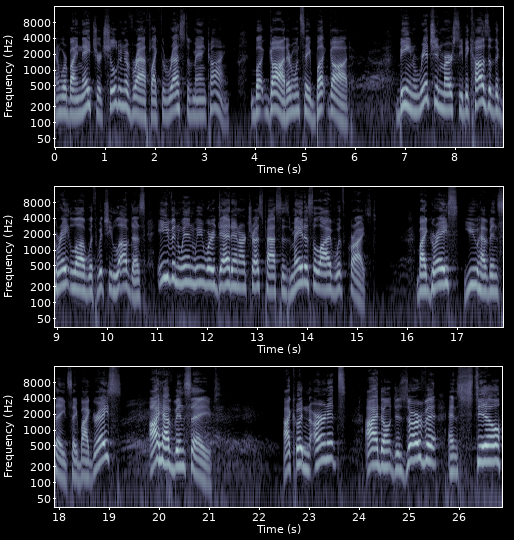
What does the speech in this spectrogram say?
and were by nature children of wrath like the rest of mankind. But God, everyone say, but God being rich in mercy because of the great love with which he loved us, even when we were dead in our trespasses, made us alive with Christ. By grace you have been saved. Say, by grace, I have been saved. I couldn't earn it. I don't deserve it. And still,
